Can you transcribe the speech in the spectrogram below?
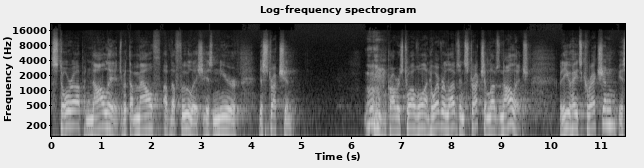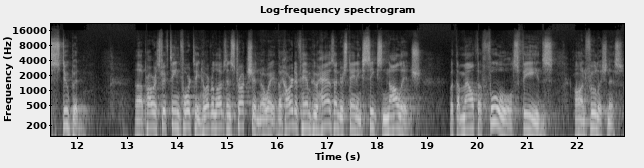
store up knowledge, but the mouth of the foolish is near destruction. Proverbs 12:1 Whoever loves instruction loves knowledge, but he who hates correction is stupid. Uh, Proverbs 15:14 Whoever loves instruction, oh wait, the heart of him who has understanding seeks knowledge, but the mouth of fools feeds on foolishness.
